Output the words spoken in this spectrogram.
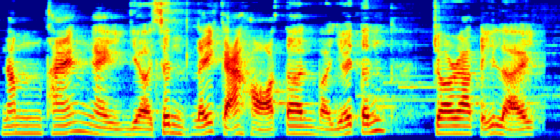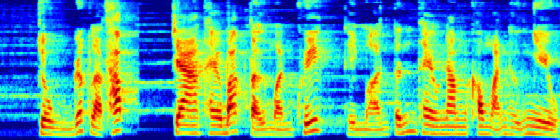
Năm tháng ngày giờ sinh, lấy cả họ tên và giới tính, cho ra tỷ lệ trùng rất là thấp. Cha theo bát tự mệnh khuyết thì mệnh tính theo năm không ảnh hưởng nhiều.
